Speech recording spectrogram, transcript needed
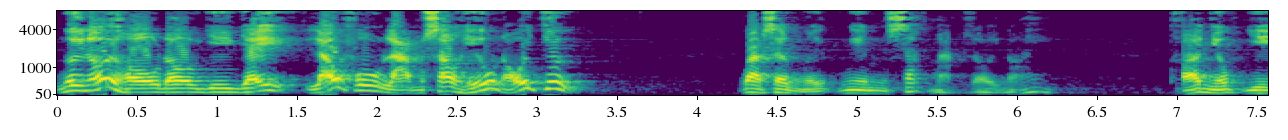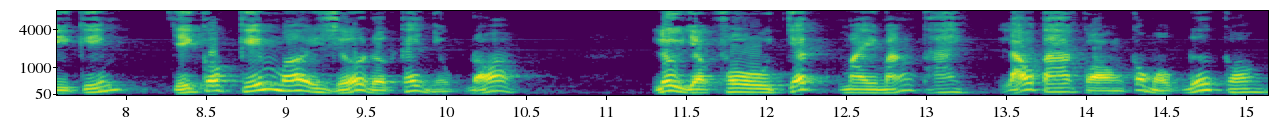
Người nói hồ đồ gì vậy? Lão Phu làm sao hiểu nổi chứ? quan Sơn Nguyệt nghiêm sắc mặt rồi nói. Thọ nhục gì kiếm? Chỉ có kiếm mới rửa được cái nhục đó. Lưu Giật Phu chết may mắn thay. Lão ta còn có một đứa con.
